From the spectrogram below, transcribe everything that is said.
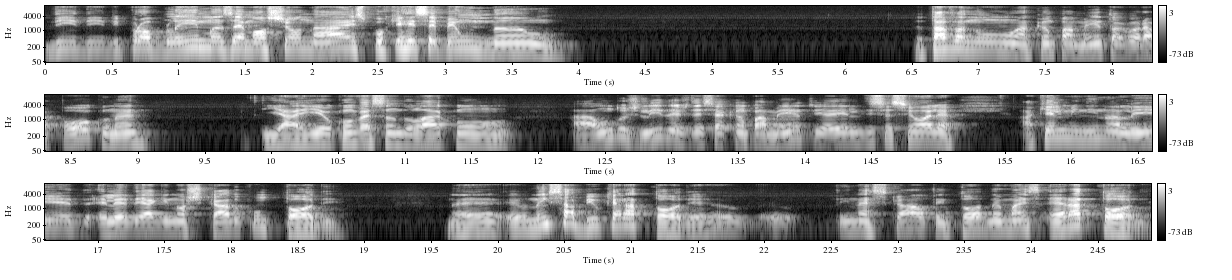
de, de, de problemas emocionais porque recebeu um não. Eu estava num acampamento agora há pouco, né? E aí eu conversando lá com um dos líderes desse acampamento, e aí ele disse assim: Olha, aquele menino ali, ele é diagnosticado com TOD. Né? Eu nem sabia o que era Todd. Eu, eu, tem Nescau, tem Todd, né? mas era Todd.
